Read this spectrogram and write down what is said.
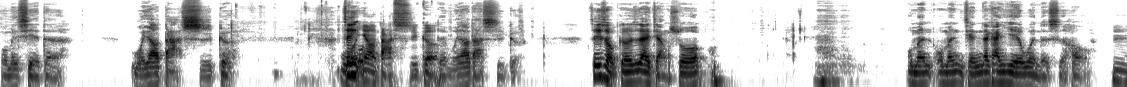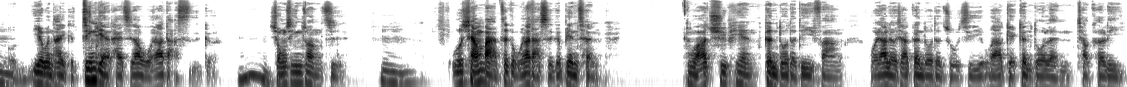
我们写的《我要打十个》。我要打十个。对，我要打十个。这一首歌是在讲说，我们我们以前在看叶问的时候，嗯，叶问他一个经典的台词叫“我要打十个”，嗯，雄心壮志。嗯，我想把这个我要打十个变成，我要去骗更多的地方，我要留下更多的足迹，我要给更多人巧克力，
